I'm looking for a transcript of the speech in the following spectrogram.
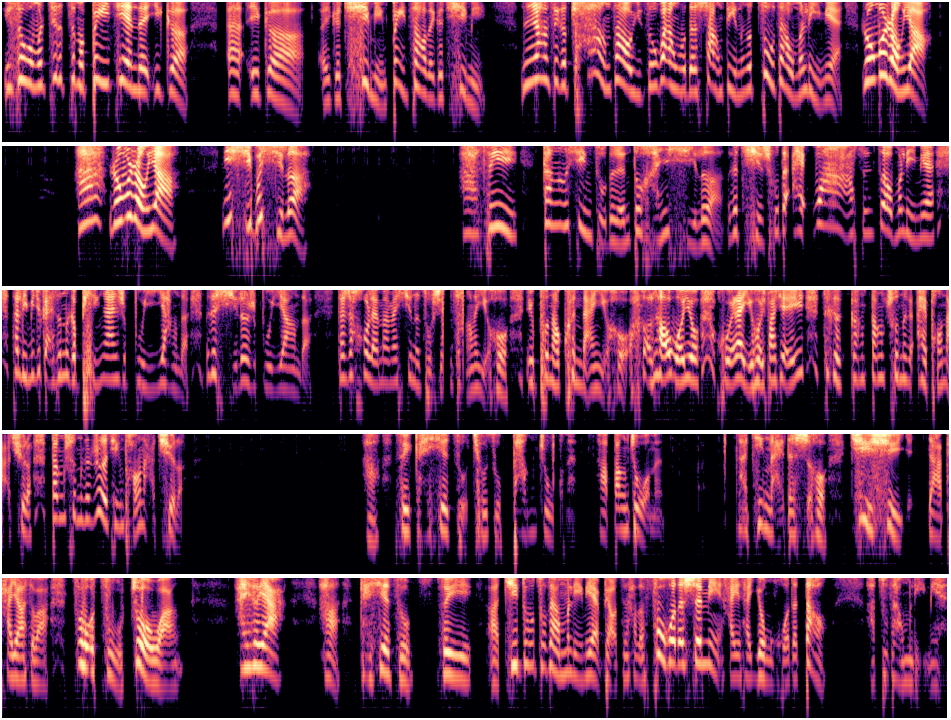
你说我们这个这么卑贱的一个呃一个一个器皿，被造的一个器皿，能让这个创造宇宙万物的上帝能够住在我们里面，荣不荣耀？啊，荣不荣耀？你喜不喜乐？啊，所以刚刚信主的人都很喜乐，那个起初的爱，哇，神在我们里面，它里面就感受那个平安是不一样的，那个喜乐是不一样的。但是后来慢慢信了主时间长了以后，又碰到困难以后，然后我又回来以后发现，哎，这个刚当初那个爱跑哪去了？当初那个热情跑哪去了？好，所以感谢主，求主帮助我们，好帮助我们。那进来的时候，继续呀，他要什么？做主做王，还有呀。好，感谢主。所以啊，基督住在我们里面，表示他的复活的生命，还有他永活的道啊，住在我们里面。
